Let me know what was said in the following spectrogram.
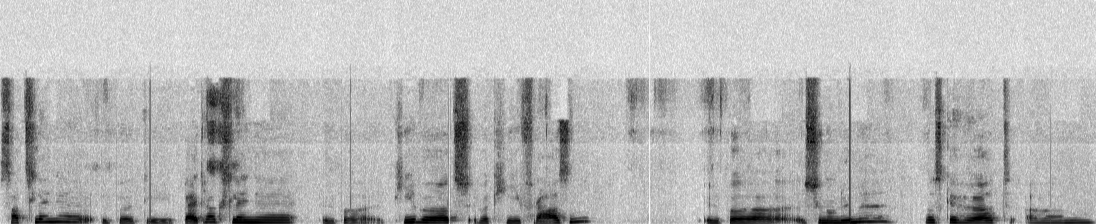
Satzlänge, über die Beitragslänge, über Keywords, über Keyphrasen, über Synonyme was gehört, ähm,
